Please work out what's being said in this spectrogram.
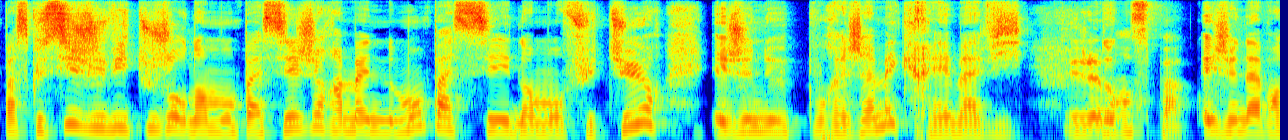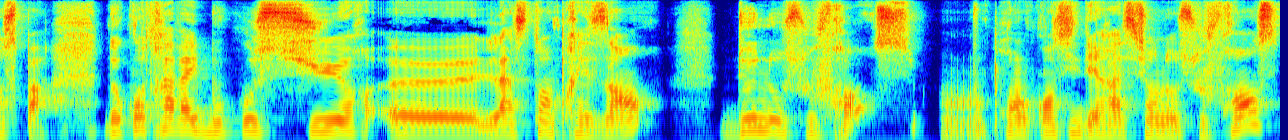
Parce que si je vis toujours dans mon passé, je ramène mon passé dans mon futur et je ne pourrai jamais créer ma vie Et j'avance pas. et je n'avance pas. Donc on travaille beaucoup sur euh, l'instant présent de nos souffrances. On prend en considération nos souffrances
